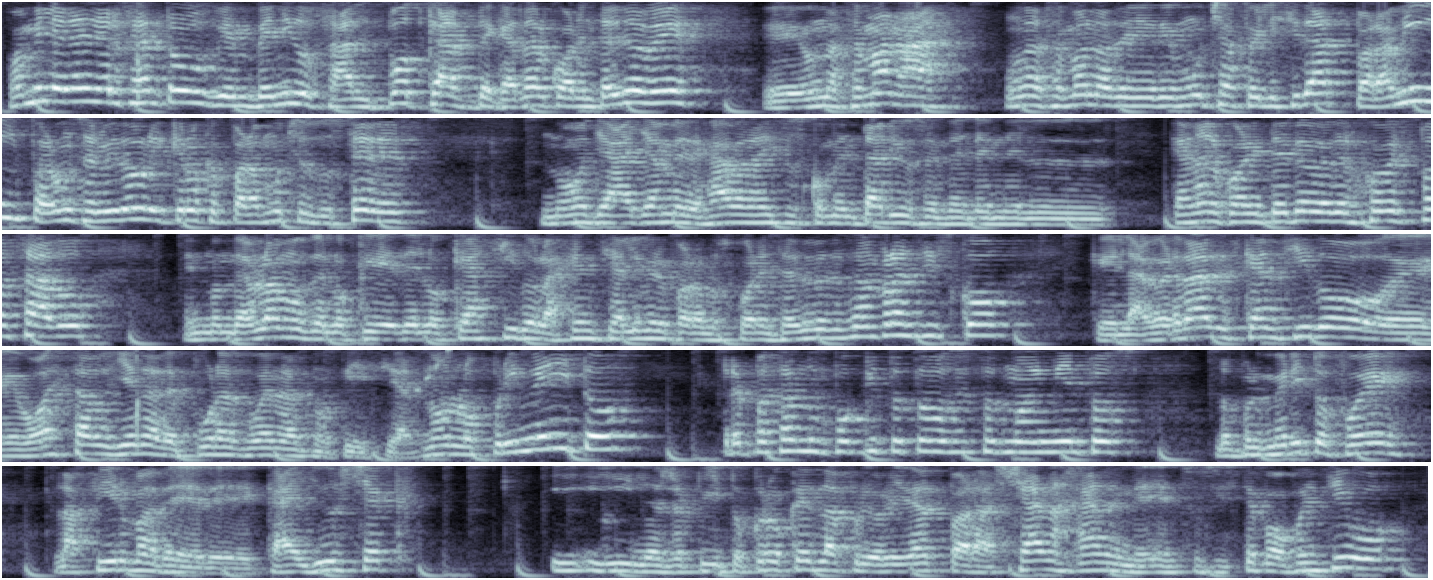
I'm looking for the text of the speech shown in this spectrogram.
Familia sean todos bienvenidos al podcast de Canal 49. Eh, una semana, una semana de, mucha felicidad para mí, para un servidor y creo que para muchos de ustedes. No, ya, ya me dejaban ahí sus comentarios en el, Canal 49 del jueves pasado, en donde hablamos de lo que, de lo que ha sido la agencia libre para los 49 de San Francisco. Que la verdad es que han sido eh, o ha estado llena de puras buenas noticias. ¿no? Lo primerito, repasando un poquito todos estos movimientos, lo primerito fue la firma de, Kyle Juszczyk. Y, les repito, creo que es la prioridad para Shanahan en, su sistema ofensivo.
